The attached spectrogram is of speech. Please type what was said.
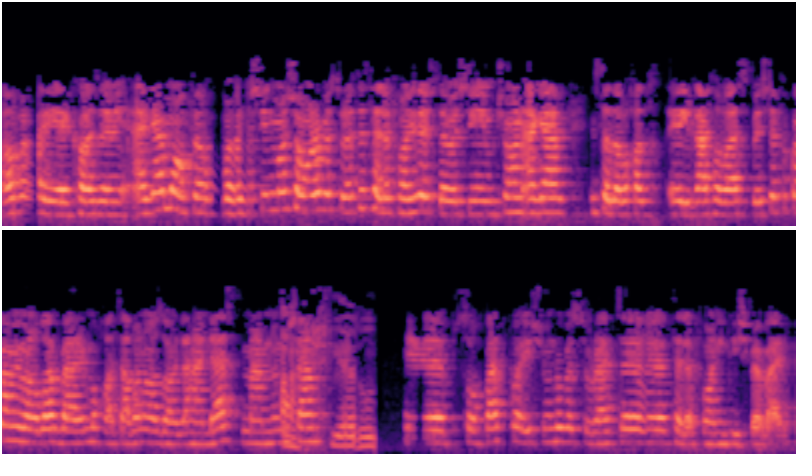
آقای کازمی اگر موافق باشین ما شما رو به صورت تلفنی داشته باشیم. چون اگر این صدا بخواد قطع و وصل بشه فکر کنم این مقدار برای مخاطبان آزاردهنده است. ممنون میشم که صحبت با ایشون رو به صورت تلفنی پیش ببریم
